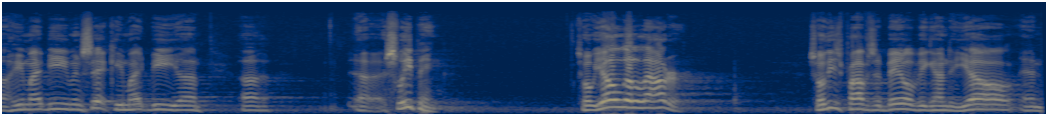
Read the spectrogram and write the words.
uh, he might be even sick. He might be sleeping. So yell a little louder. So these prophets of Baal began to yell and,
